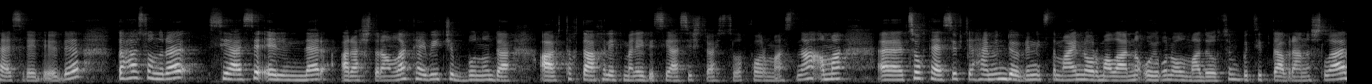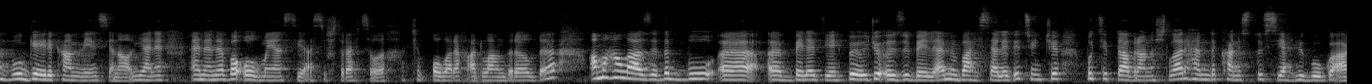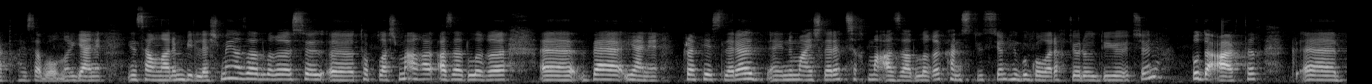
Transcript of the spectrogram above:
təsir edirdi. Daha sonra siyasi elmlər araşdıranlar təbii ki, bunu da artıq daxil etməli idi siyasi iştirakçılıq formasına, amma e, çox təəssüf ki, həmin dövrün ictimai normalarına uyğun olmadığı üçün bu tip davranışlar bu qeyri-konvensional, yəni ənənəvi olmayan siyasi iştirakçılıq olaraq adlandırıldı. Amma hal-hazırda bu e, e, belə deyək, bölgü özü belə mübahisəlidir, çünki bu tip davranışlar həm də konstitusiya hüququ artıq hesab olunur. Yəni insanların birləşmə azadlığı, söz e, toplaşma azadlığı e, və yəni protestlərə, e, nümayişlərə çıxma azadlığı konstitusion hüquq olaraq görüldüyü üçün bu da artıq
